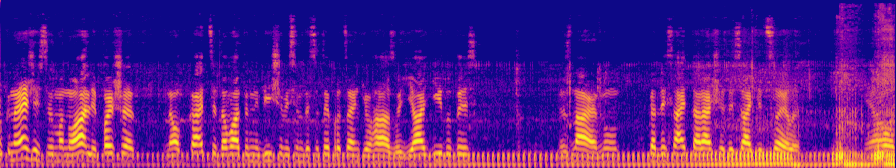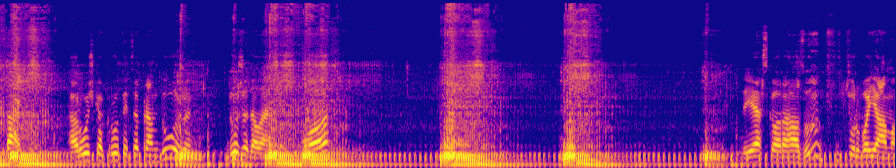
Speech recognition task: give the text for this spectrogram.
В книжці в мануалі пише на обкатці давати не більше 80% газу. Я їду десь, не знаю, ну 50 та 60 від сили. Я отак. А ручка крутиться прям дуже, дуже далеко. О! Даєш скоро газу, турбояма.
